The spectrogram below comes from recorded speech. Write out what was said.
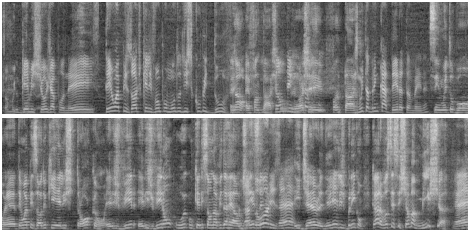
são muito do game bons, show japonês. Tem um episódio que eles vão pro mundo de Scooby-Doo, velho. Não, é fantástico. Então tem Eu muita- achei fantástico. Muita brincadeira também, né? Sim, muito bom. É, tem um episódio que eles trocam, eles, vir, eles viram o, o que eles são na vida real. Os Jensen atores, é. E Jared, e eles brincam. Cara, você se chama Misha? É.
